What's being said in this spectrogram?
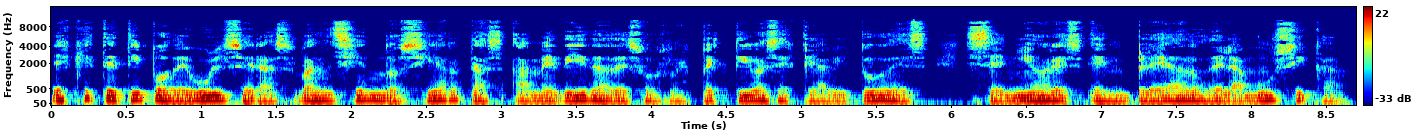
¿Es que este tipo de úlceras van siendo ciertas a medida de sus respectivas esclavitudes, señores empleados de la música?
